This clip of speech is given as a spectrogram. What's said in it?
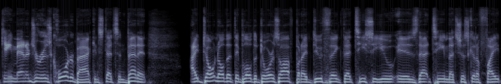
game manager as quarterback in Stetson Bennett. I don't know that they blow the doors off, but I do think that TCU is that team that's just going to fight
